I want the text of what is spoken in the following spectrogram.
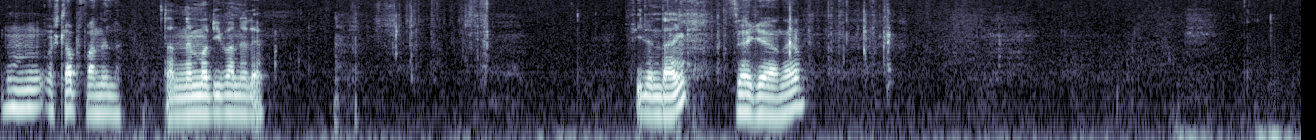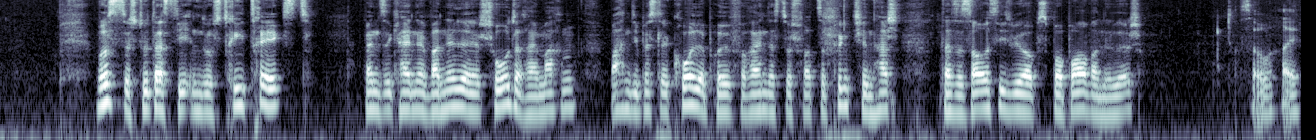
Mhm, Ich glaube Vanille. Dann nehmen wir die Vanille. Vielen Dank. Sehr gerne. Wusstest du, dass die Industrie trägst, wenn sie keine Vanille-Schote reinmachen, machen die ein bisschen Kohlepulver rein, dass du schwarze Pünktchen hast, dass es so aussieht, wie ob es Bourbon-Vanille ist. Sauerei.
